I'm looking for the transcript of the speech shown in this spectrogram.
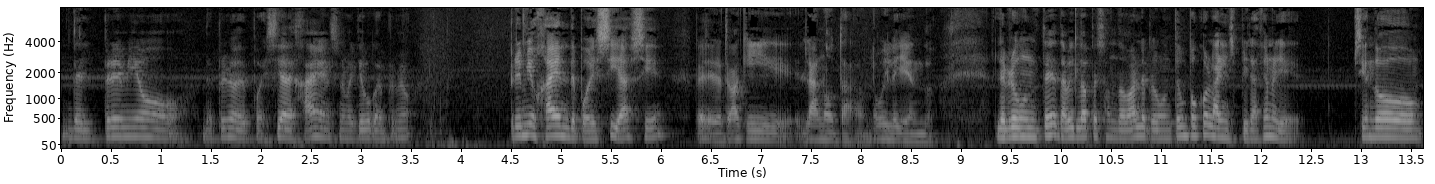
del premio del premio de poesía de Jaén, si no me equivoco, el premio premio Jaén de poesía, sí. Pero tengo aquí la nota, lo voy leyendo. Le pregunté, David López Sandoval, le pregunté un poco la inspiración, oye, siendo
